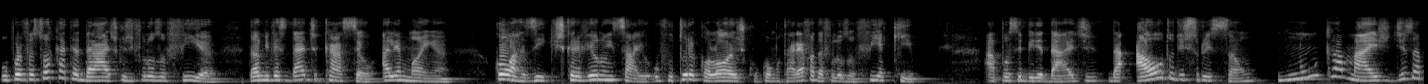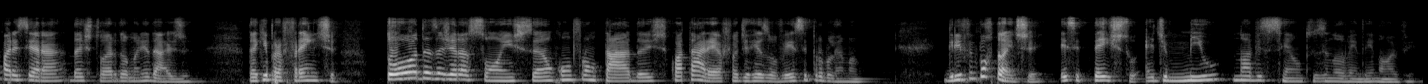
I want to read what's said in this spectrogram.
o professor catedrático de filosofia da Universidade de Kassel, Alemanha, Kowarzik, escreveu no ensaio O Futuro Ecológico como Tarefa da Filosofia que a possibilidade da autodestruição nunca mais desaparecerá da história da humanidade. Daqui para frente, todas as gerações serão confrontadas com a tarefa de resolver esse problema. Grifo importante: esse texto é de 1999.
